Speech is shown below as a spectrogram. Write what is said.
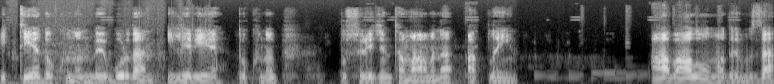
Bittiye dokunun ve buradan ileriye dokunup bu sürecin tamamını atlayın. Ağ bağlı olmadığımızda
